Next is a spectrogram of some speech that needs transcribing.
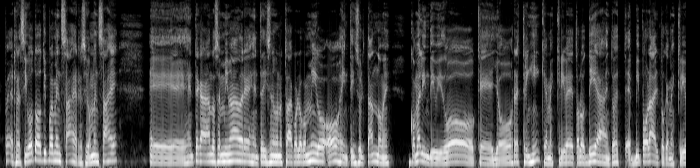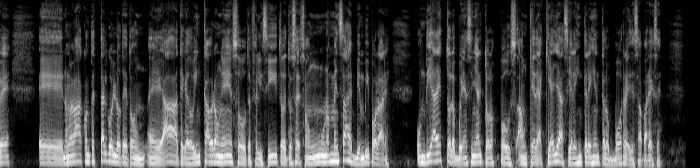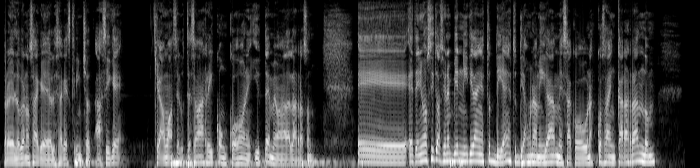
pues, recibo todo tipo de mensajes. Recibo mensajes, eh, gente cagándose en mi madre, gente diciendo que no está de acuerdo conmigo o gente insultándome, como el individuo que yo restringí, que me escribe todos los días. Entonces es bipolar porque me escribe. Eh, no me vas a contestar con lo tetón. ah, te quedó bien cabrón eso, te felicito. Entonces son unos mensajes bien bipolares. Un día de esto les voy a enseñar todos los posts, aunque de aquí a allá, si él es inteligente, los borra y desaparece. Pero él lo que no sabe que yo le saqué screenshot. Así que, ¿qué vamos a hacer? Ustedes se van a reír con cojones y ustedes me van a dar la razón. Eh, he tenido situaciones bien nítidas en estos días. En estos días una amiga me sacó unas cosas en cara random.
